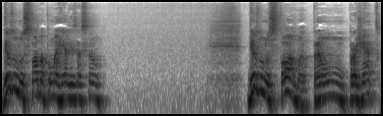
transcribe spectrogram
Deus não nos forma para uma realização. Deus não nos forma para um projeto,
